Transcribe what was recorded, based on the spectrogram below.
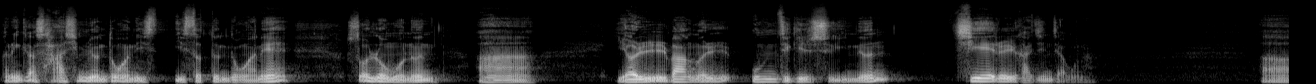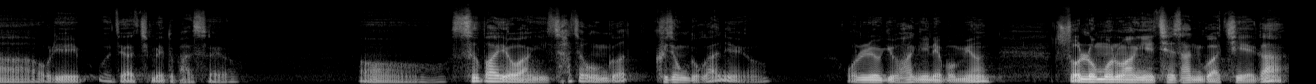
그러니까 40년 동안 있었던 동안에 솔로몬은 아 열방을 움직일 수 있는 지혜를 가진 자구나. 아 우리 어제 아침에도 봤어요. 어, 스바여 왕이 찾아온 것 그 정도가 아니에요. 오늘 여기 확인해 보면 솔로몬 왕의 재산과 지혜가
